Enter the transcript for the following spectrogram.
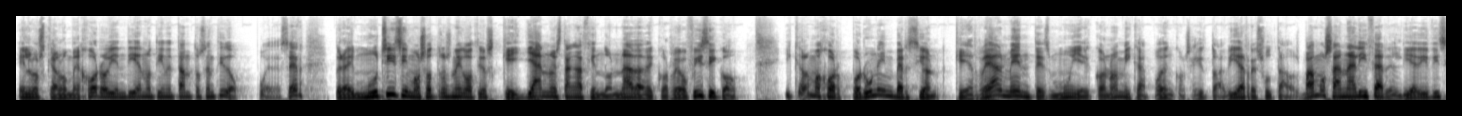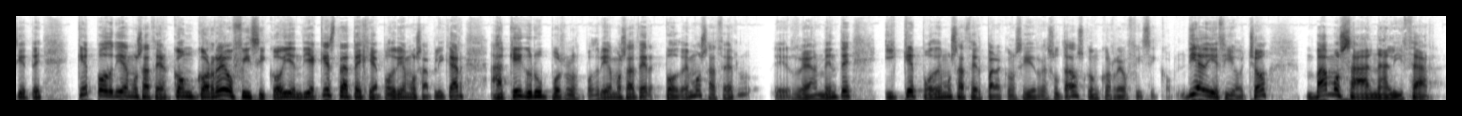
en los que a lo mejor hoy en día no tiene tanto sentido, puede ser, pero hay muchísimos otros negocios que ya no están haciendo nada de correo físico y que a lo mejor por una inversión que realmente es muy económica pueden conseguir todavía resultados. Vamos a analizar el día 17 qué podríamos hacer con correo físico hoy en día, qué estrategia podríamos aplicar, a qué grupos los podríamos hacer, podemos hacerlo eh, realmente y qué podemos hacer para conseguir resultados con correo físico. Día 18 vamos a analizar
